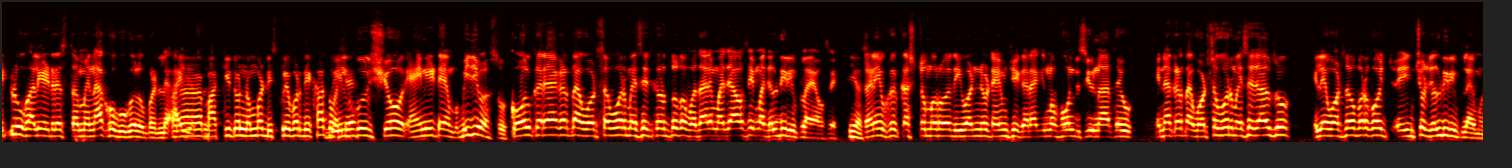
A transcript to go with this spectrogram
એટલું ખાલી એડ્રેસ તમે નાખો ગૂગલ ઉપર એટલે બાકી તો નંબર ડિસ્પ્લે પર દેખાતો બિલકુલ શ્યોર એની ટાઈમ બીજી વસ્તુ કોલ કર્યા કરતા વોટ્સઅપ પર મેસેજ કરતો તો વધારે મજા આવશે એમાં જલ્દી રિપ્લાય આવશે. ઘણી વખત કસ્ટમર હોય દિવાળીનો ટાઈમ છે ગ્રાહકીમાં ફોન રિસીવ ના થયું એના કરતા વોટ્સઅપ પર મેસેજ આવશો એટલે વોટ્સઅપ પર કોઈ ઇન્ચો જલ્દી રિપ્લાય મળશે.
